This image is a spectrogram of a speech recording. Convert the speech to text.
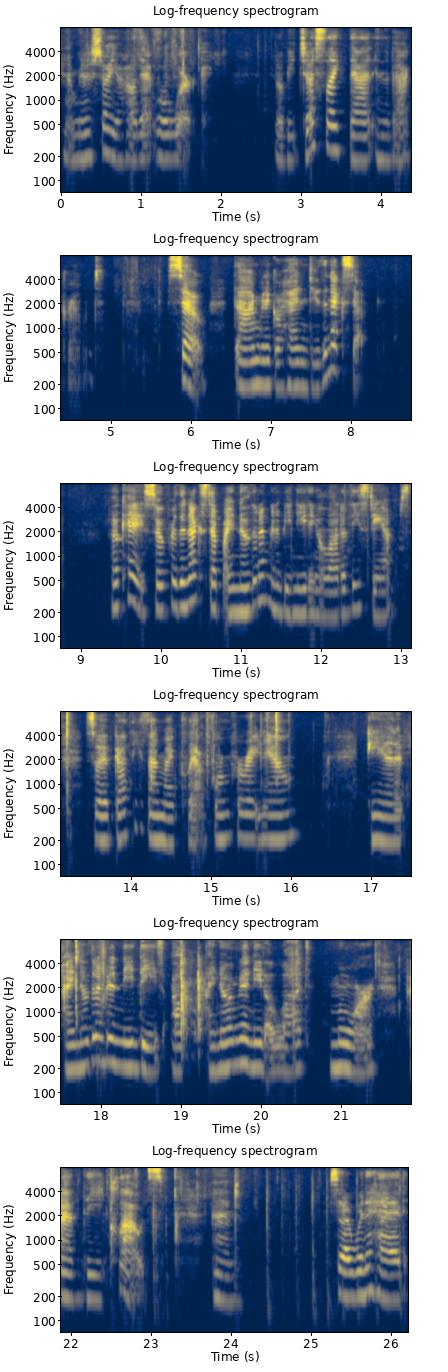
And I'm going to show you how that will work. It'll be just like that in the background. So I'm going to go ahead and do the next step. Okay, so for the next step, I know that I'm going to be needing a lot of these stamps. So I've got these on my platform for right now. And I know that I'm going to need these. I'll, I know I'm going to need a lot more of the clouds. Um, so I went ahead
